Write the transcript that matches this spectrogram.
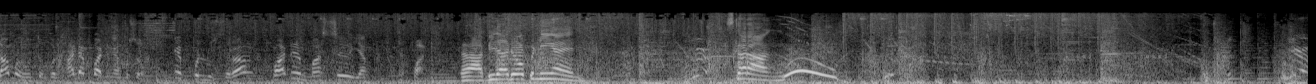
lama untuk berhadapan dengan musuh. Kita perlu serang pada masa yang tepat. Ah, bila ada opening kan. Sekarang. Woo. Ya.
